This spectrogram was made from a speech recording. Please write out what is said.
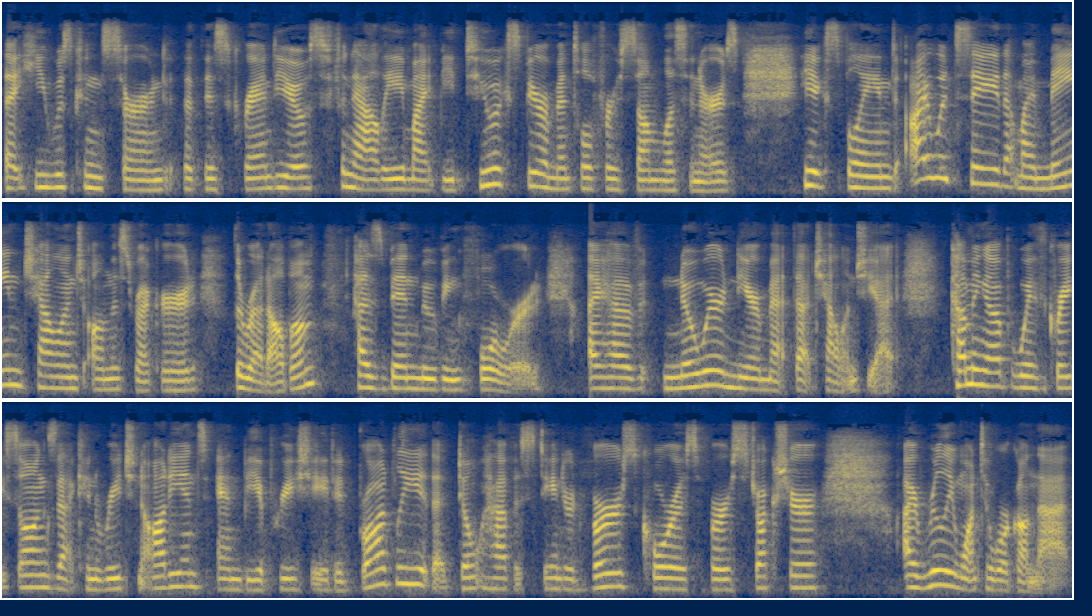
that he was concerned that this grandiose finale might be too experimental for some listeners. He explained, I would say that my main challenge on this record, the Red Album, has been moving forward. I have nowhere near met that challenge yet. Coming up with great songs that can reach an audience and be appreciated broadly, that don't have a standard verse, chorus, verse structure. I really want to work on that.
